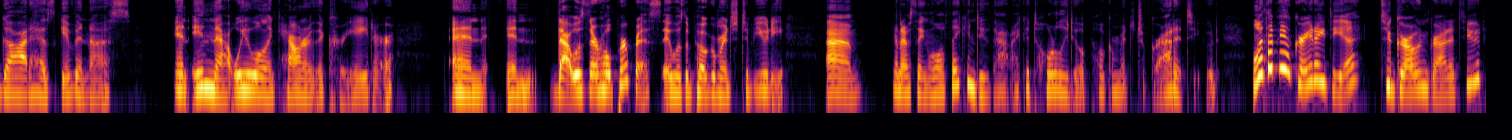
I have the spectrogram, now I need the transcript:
God has given us. And in that, we will encounter the Creator. And and that was their whole purpose. It was a pilgrimage to beauty. Um, and I was saying, well, if they can do that, I could totally do a pilgrimage to gratitude. Wouldn't that be a great idea to grow in gratitude?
